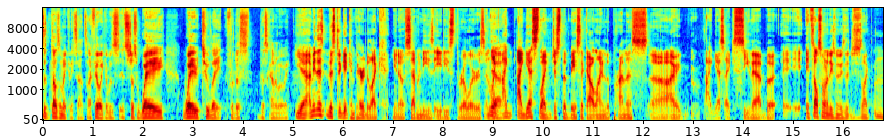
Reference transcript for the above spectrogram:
it doesn't make any sense. I feel like it was it's just way way too late for this this kind of movie Yeah, I mean this this did get compared to like you know seventies, eighties thrillers, and like Yeah. I I guess like just the basic outline of the premise. Uh, I I guess I see that, but i it's also one of these movies that just like mm,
